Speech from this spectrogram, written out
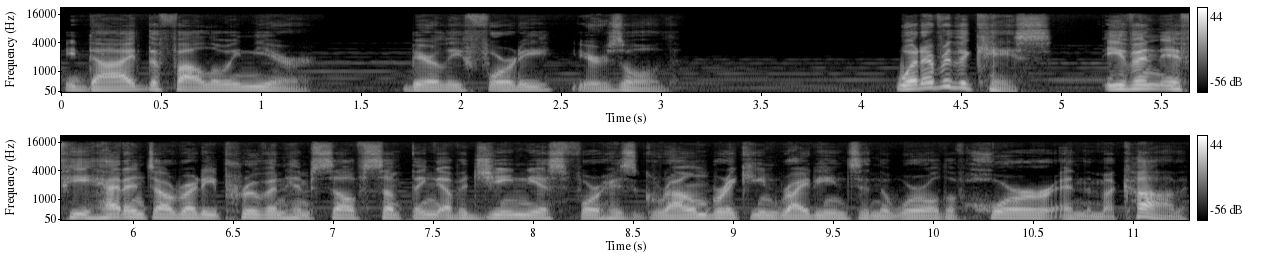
he died the following year, barely 40 years old. Whatever the case, even if he hadn't already proven himself something of a genius for his groundbreaking writings in the world of horror and the macabre,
